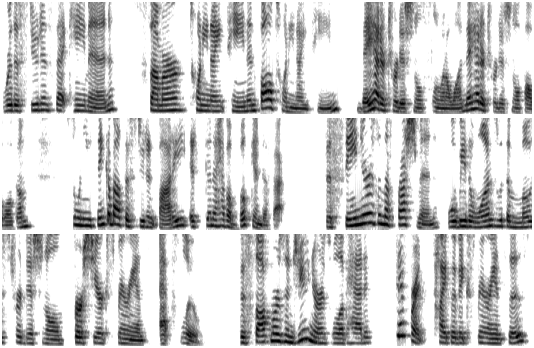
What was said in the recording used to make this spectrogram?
were the students that came in summer 2019 and fall 2019. They had a traditional SLU 101, they had a traditional fall welcome. So when you think about the student body, it's going to have a bookend effect. The seniors and the freshmen will be the ones with the most traditional first year experience at SLU. The sophomores and juniors will have had different type of experiences.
